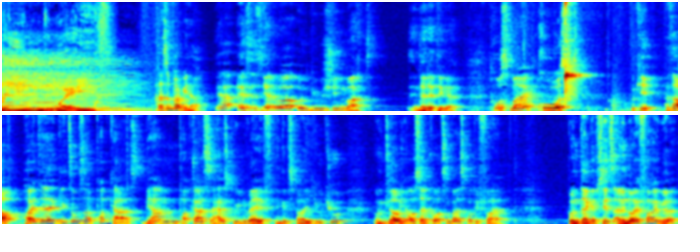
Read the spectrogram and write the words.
Green Wave. Da sind wir wieder. Ja, es ist Januar und Green Machine macht Internetdinge. Prost, Mike. Prost. Okay, pass auf. Heute geht es um unseren Podcast. Wir haben einen Podcast, der heißt Green Wave. Den gibt es bei YouTube und glaube ich auch seit kurzem bei Spotify. Und da gibt es jetzt eine neue Folge,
